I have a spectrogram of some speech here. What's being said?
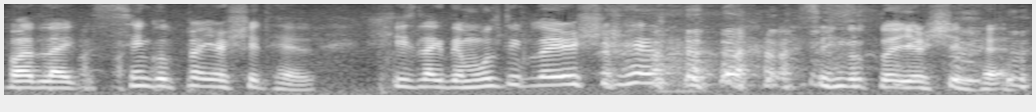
But like single player shithead. He's like the multiplayer shithead. single player shithead.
